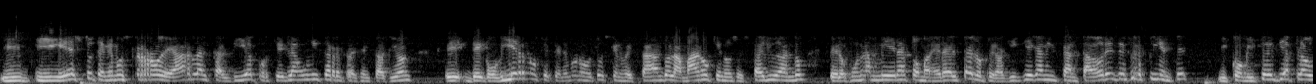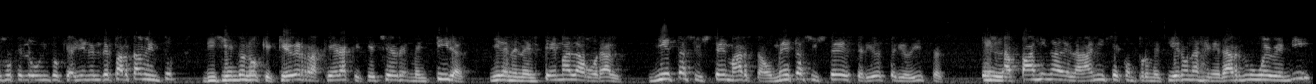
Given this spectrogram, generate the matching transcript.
Y, esto tenemos que rodear la alcaldía porque es la única representación eh, de gobierno que tenemos nosotros que nos está dando la mano, que nos está ayudando, pero fue una mera tomadera del pelo. Pero aquí llegan encantadores de serpientes y comités de aplauso, que es lo único que hay en el departamento, diciéndonos que qué berraquera, que qué chévere. Mentiras. Miren, en el tema laboral, Métase usted, Marta, o métase ustedes, queridos periodistas. En la página de la ANI se comprometieron a generar 9 mil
